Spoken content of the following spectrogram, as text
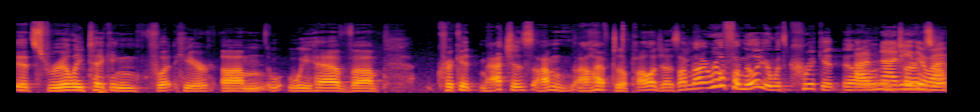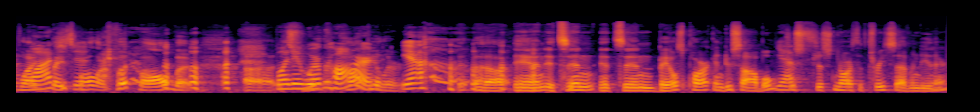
It's really taking foot here. Um, Mm-hmm. We have um, cricket matches. I'm, I'll have to apologize. I'm not real familiar with cricket uh, I'm not in terms either. of I've like baseball it. or football, but uh, Boy, it's they work really hard. Popular. Yeah. uh, and it's in it's in Bales Park in DuSable, Yes. Just just north of 370 there.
